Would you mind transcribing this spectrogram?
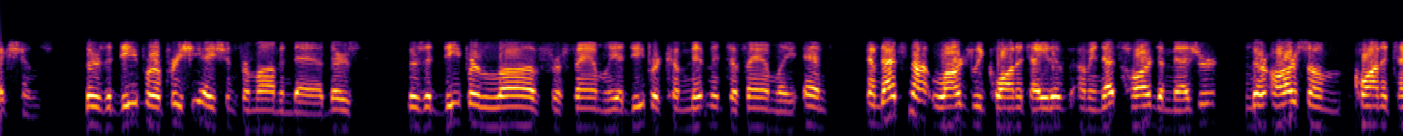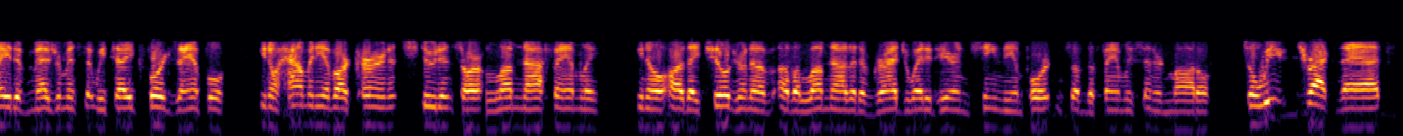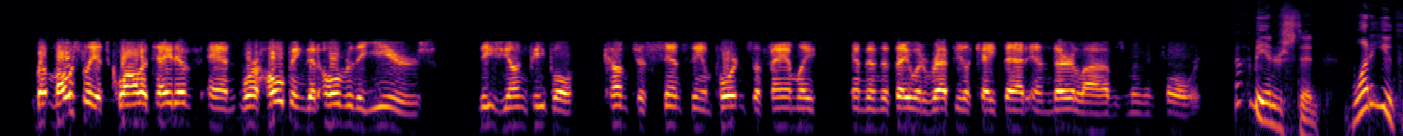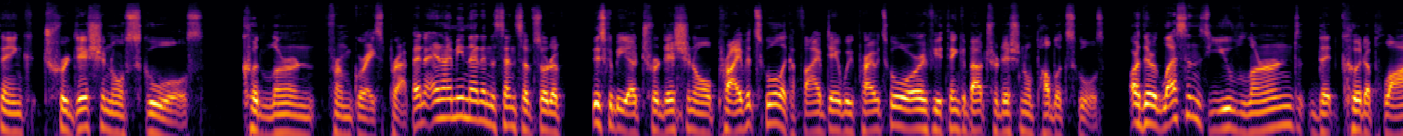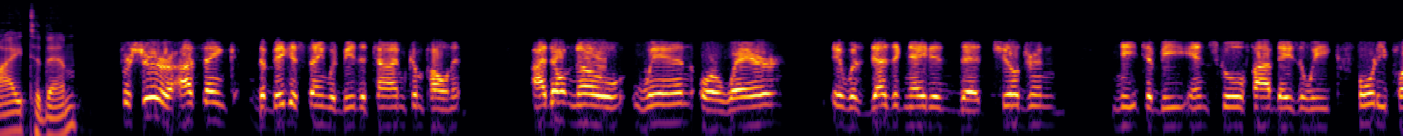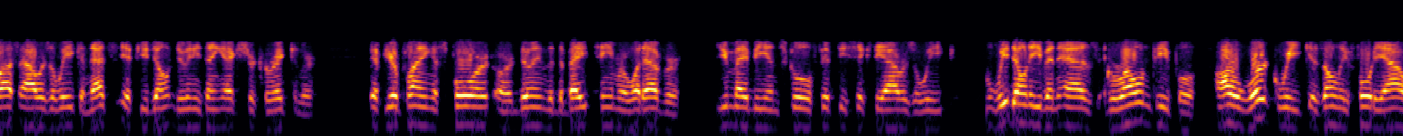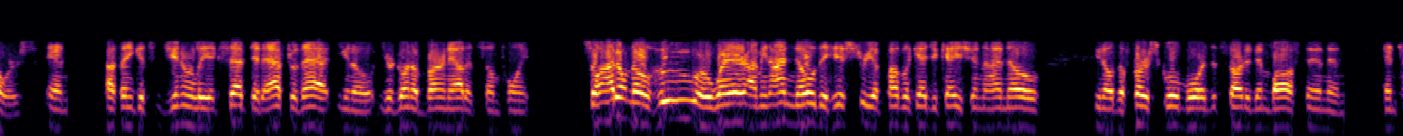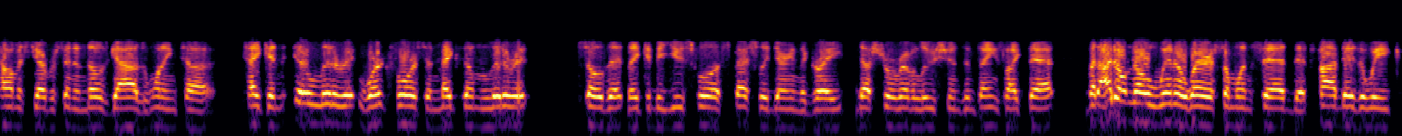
connections. There's a deeper appreciation for mom and dad. There's there's a deeper love for family, a deeper commitment to family, and and that's not largely quantitative. I mean, that's hard to measure. There are some quantitative measurements that we take. For example, you know, how many of our current students are alumni family? You know, are they children of, of alumni that have graduated here and seen the importance of the family centered model? So we track that, but mostly it's qualitative, and we're hoping that over the years, these young people come to sense the importance of family and then that they would replicate that in their lives moving forward. I'd be interested. What do you think traditional schools could learn from Grace Prep? And and I mean that in the sense of sort of this could be a traditional private school, like a five day week private school, or if you think about traditional public schools. Are there lessons you've learned that could apply to them? Sure. I think the biggest thing would be the time component. I don't know when or where it was designated that children need to be in school five days a week, 40 plus hours a week, and that's if you don't do anything extracurricular. If you're playing a sport or doing the debate team or whatever, you may be in school 50, 60 hours a week. We don't even, as grown people, our work week is only 40 hours. And I think it's generally accepted after that, you know, you're going to burn out at some point. So I don't know who or where. I mean, I know the history of public education. I know you know, the first school board that started in Boston and, and Thomas Jefferson and those guys wanting to take an illiterate workforce and make them literate so that they could be useful, especially during the great industrial revolutions and things like that. But I don't know when or where someone said that five days a week,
